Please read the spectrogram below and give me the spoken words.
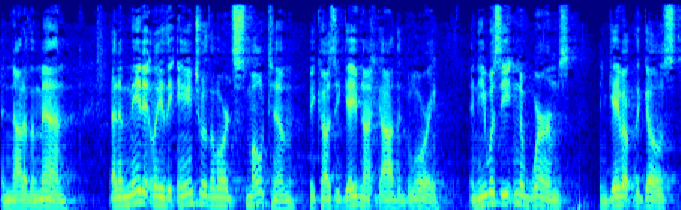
and not of a man. And immediately the angel of the Lord smote him, because he gave not God the glory. And he was eaten of worms, and gave up the ghost.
